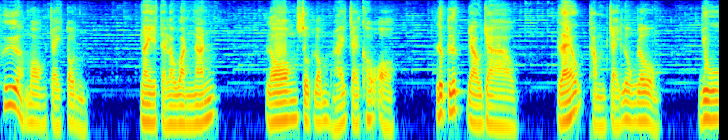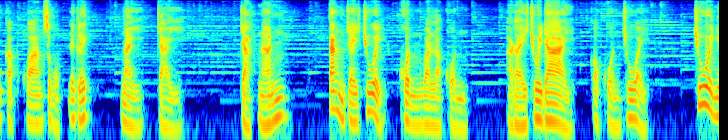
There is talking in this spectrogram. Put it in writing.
เพื่อมองใจตน ในแต่ละวันนั้น ลองสูดลมหายใจเข้าออก ลึกๆยาวๆ แล้วทำใจโล่งๆ อยู่กับความสงบเล็กๆ ในใจ จากนั้นตั้งใจช่วยคนวันละคน อะไรช่วยได้ก็ควรช่วย ช่วยใน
